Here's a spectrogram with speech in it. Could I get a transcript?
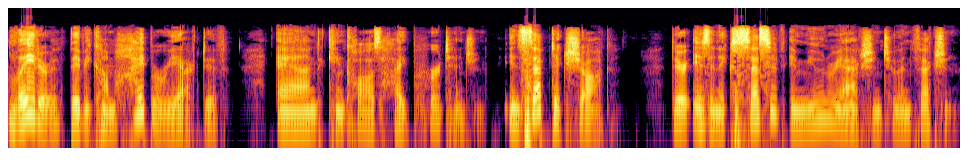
Later, they become hyperreactive and can cause hypertension. In septic shock, there is an excessive immune reaction to infection.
